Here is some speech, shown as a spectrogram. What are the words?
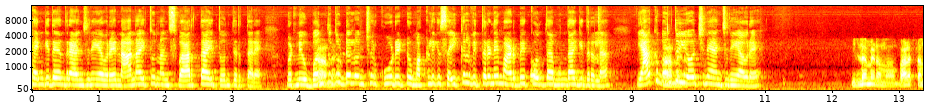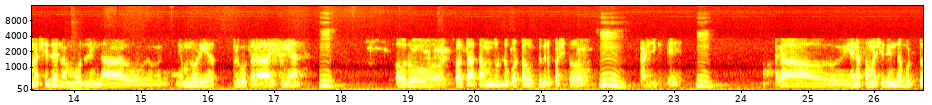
ಹೆಂಗಿದೆ ಅಂದ್ರೆ ಆಂಜನೇಯ ಅವರೇ ನಾನಾಯ್ತು ನನ್ನ ಸ್ವಾರ್ಥ ಆಯ್ತು ಅಂತ ಇರ್ತಾರೆ ಬಟ್ ನೀವು ಬಂತು ದುಡ್ಡಲ್ಲಿ ಒಂಚೂರು ಕೂಡಿಟ್ಟು ಮಕ್ಕಳಿಗೆ ಸೈಕಲ್ ವಿತರಣೆ ಮಾಡಬೇಕು ಅಂತ ಮುಂದಾಗಿದ್ರಲ್ಲ ಯಾಕೆ ಬಂತು ಯೋಚನೆ ಆಂಜನೇಯ ಅವರೇ? ಇಲ್ಲ ಮೇಡಮ್ ಬಹಳ ಸಮಸ್ಯೆ ಇದೆ ನಮ್ಮ ಊರ್ಲಿಂದ ಯಮನೂರಿಗೆ ಸ್ಕೂಲ್ಗೆ ಹೋಗ್ತಾರ ಐಸಿಗೆ ಅವರು ಸ್ವತಃ ತಮ್ಮ ದುಡ್ಡು ಕೊಟ್ಟ ಹೋಗ್ತಿದ್ರು ಫಸ್ಟ್ ಹ್ಮ್. ಆಗ ಅವರು ಏನೋ ಸಮಸ್ಯೆದಿಂದ ಬಿಟ್ಟು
